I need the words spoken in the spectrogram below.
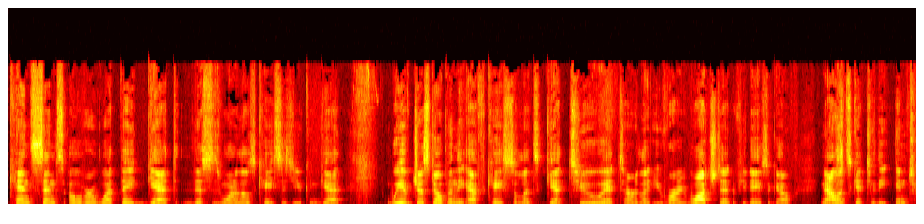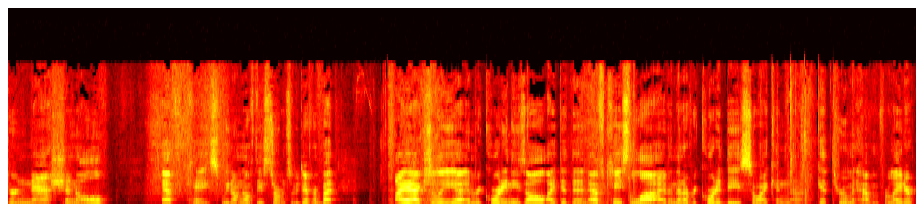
Ken sends over what they get. This is one of those cases you can get. We have just opened the F case, so let's get to it, or that you've already watched it a few days ago. Now let's get to the international F case. We don't know if the assortments will be different, but I actually uh, am recording these all. I did the F case live, and then I've recorded these so I can uh, get through them and have them for later.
